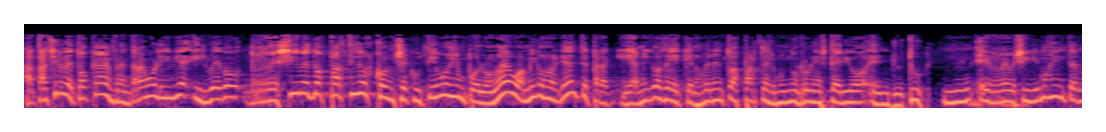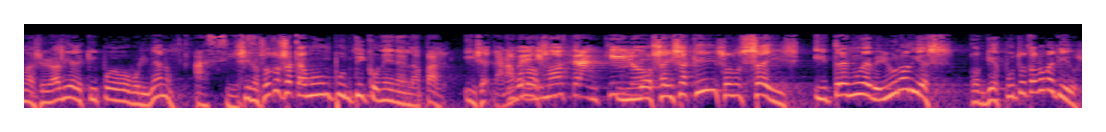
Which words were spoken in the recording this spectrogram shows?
A Táchira le toca enfrentar a Bolivia y luego recibe dos partidos consecutivos en Pueblo Nuevo, amigos oyentes para, y amigos de que nos ven en todas partes del mundo en Rune Estéreo en YouTube. Mm, eh, recibimos Internacional y el equipo boliviano. Así es. Si nosotros sacamos un puntico, nena, en La Paz y ganamos los, venimos tranquilos. los seis aquí, son seis y tres nueve y uno diez. Con diez puntos estamos metidos.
